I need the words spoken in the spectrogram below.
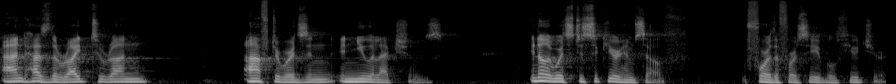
and has the right to run afterwards in, in new elections. In other words, to secure himself for the foreseeable future.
